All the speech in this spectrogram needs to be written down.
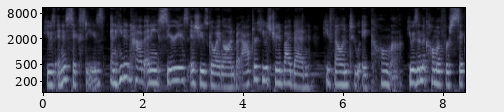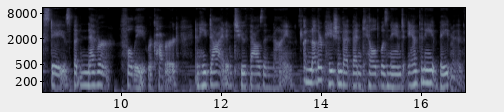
He was in his 60s and he didn't have any serious issues going on, but after he was treated by Ben, he fell into a coma. He was in the coma for six days, but never fully recovered, and he died in 2009. Another patient that Ben killed was named Anthony Bateman.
